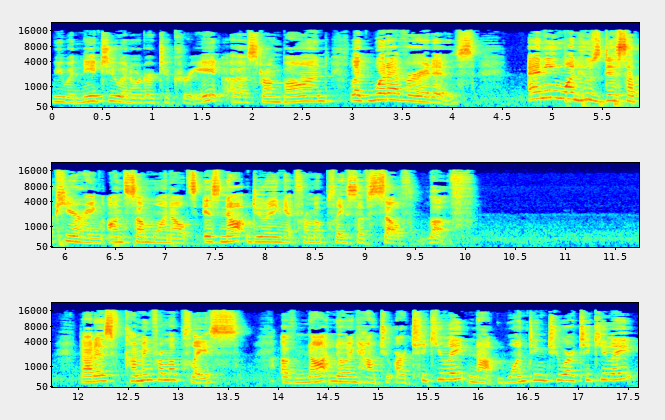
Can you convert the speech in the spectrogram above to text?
we would need to in order to create a strong bond, like whatever it is. Anyone who's disappearing on someone else is not doing it from a place of self love. That is coming from a place of not knowing how to articulate, not wanting to articulate,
